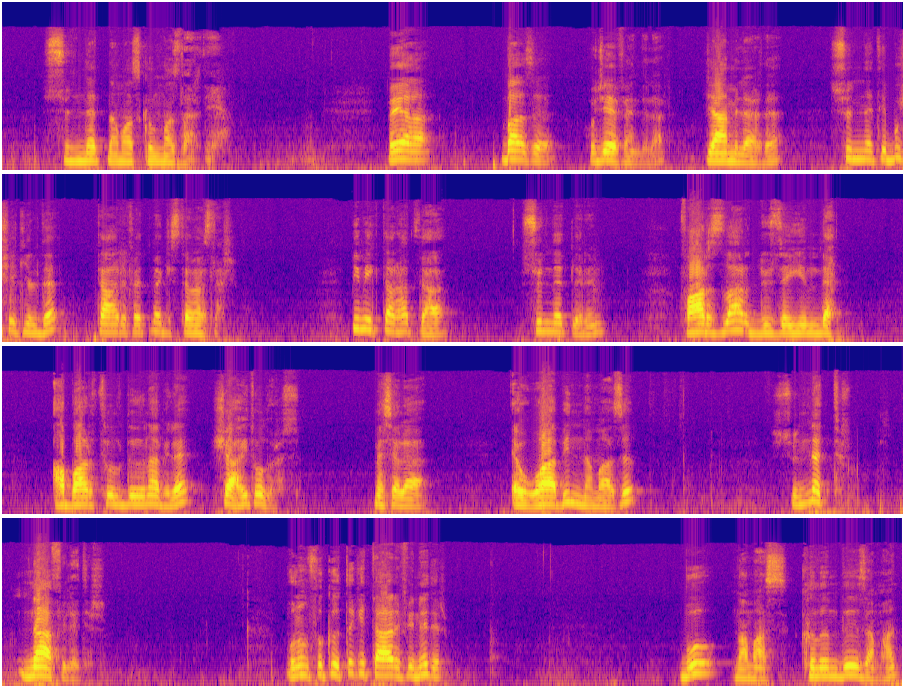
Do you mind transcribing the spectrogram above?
sünnet namaz kılmazlar diye. Veya bazı hoca efendiler camilerde sünneti bu şekilde tarif etmek istemezler. Bir miktar hatta sünnetlerin farzlar düzeyinde abartıldığına bile şahit oluruz. Mesela evvabin namazı sünnettir. Nafiledir. Bunun fıkıhtaki tarifi nedir? Bu namaz kılındığı zaman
